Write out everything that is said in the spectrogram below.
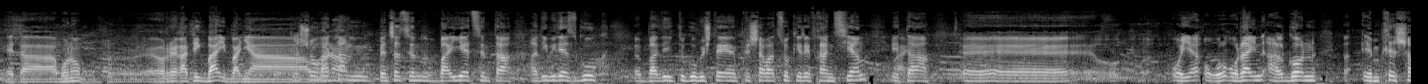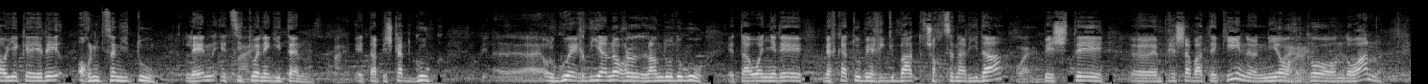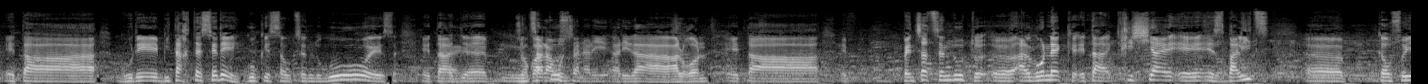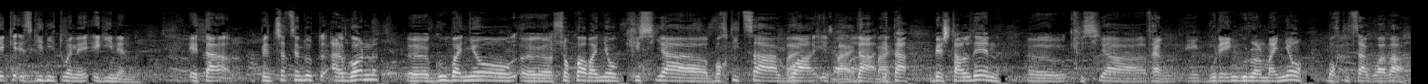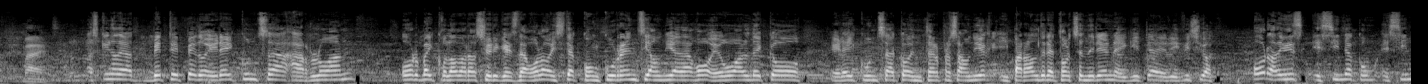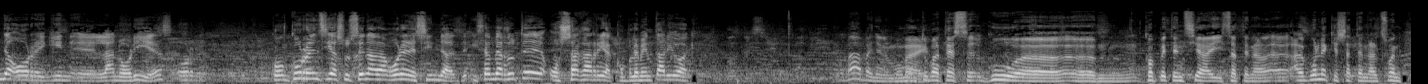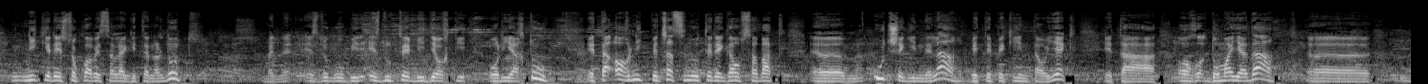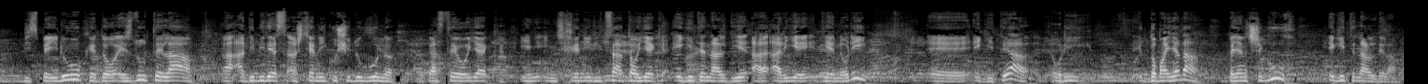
eta bueno horregatik bai baina kaso bueno, pentsatzen dut baietzen eta adibidez guk baditugu beste enpresa batzuk ere frantzian eta bai. e, orain algon enpresa horiek ere ornitzen ditu lehen ez zituen bai. egiten bai. eta pixkat guk uh, gu erdian hor landu dugu, eta oain ere merkatu berrik bat sortzen ari da, Bai. beste uh, enpresa batekin, ni horreko ondoan, eta gure bitartez ere guk ezautzen dugu, ez, eta eh, Zokoa mintzatuz- ari, ari da algon. eta e, pentsatzen dut e, algonek eta krisia ez balitz e, gauzoiek ez ginituen eginen. Eta pentsatzen dut algon e, gu baino, e, sokoa baino krisia bortitza goa Bai, bai, da. bai. Eta bestalden e, krisia, fen, gure inguruan baino bortitzagoa da. Bai. Azken aldera, BTP edo eraikuntza arloan, hor bai kolaboraziorik ez dagoela, baizik konkurrentzia handia dago hegoaldeko eraikuntzako enterpresa handiek iparraldera etortzen diren egitea edifizioak. Hor, adibidez, ezin da, ezin da hor egin eh, lan hori, ez? Hor, konkurrentzia zuzena dagoen ezin da. Izan behar dute osagarriak, komplementarioak. Ba, baina momentu Bai. batez gu uh, um, kompetentzia izaten, al- algonek esaten altzuen nik ere zokoa bezala egiten aldut. Baina ez, dugu, ez dute bide horti hori hartu. Eta hor nik pentsatzen dut ere gauza bat um, huts egin dela, BTP-kin eta horiek. Eta hor domaia da, uh, bizpeiruk edo ez dutela adibidez hastean ikusi dugun gazte horiek in, ingeniritza eta horiek egiten aldie, a- ari dien hori e, egitea, hori domaia da, baina segur egiten aldela.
